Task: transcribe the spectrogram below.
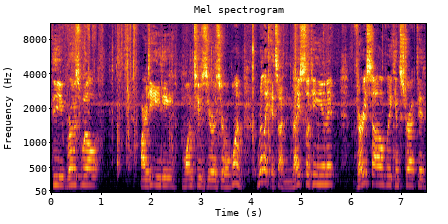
The Rosewill. RDED12001. Really, it's a nice looking unit, very solidly constructed,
